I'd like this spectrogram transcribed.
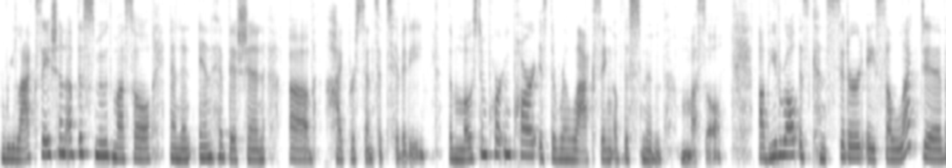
relaxation of the smooth muscle and an inhibition of hypersensitivity. The most important part is the relaxing of the smooth muscle. Albuterol is considered a selective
